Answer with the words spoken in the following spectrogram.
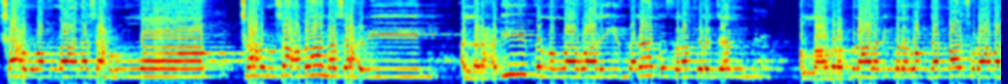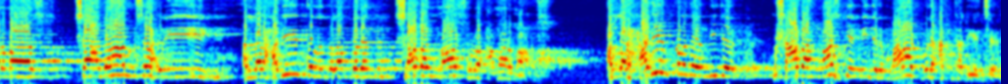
শাহরু রমজান, শাহরুল্লাহ। শাহরু শাবান শাহরি। আল্লাহর হাবিব সাল্লাল্লাহু আলাইহি সাল্লাম বলেছেন, আল্লাহ রাব্বুল আলামিন বলে, রমজান মাস হলো আমার মাস শাবান শাহরি। আল্লাহর হাবিব সাল্লাল্লাহু বলেন শাবান মাস হলো আমার মাস। আল্লাহর হাবিব সাল্লাল্লাহু নিজের শাবান মাসকে নিজের মাস বলে আখ্যা দিয়েছেন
